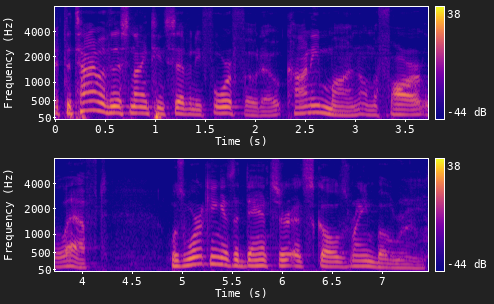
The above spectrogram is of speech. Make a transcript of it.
At the time of this 1974 photo, Connie Munn on the far left was working as a dancer at Skull's Rainbow Room.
